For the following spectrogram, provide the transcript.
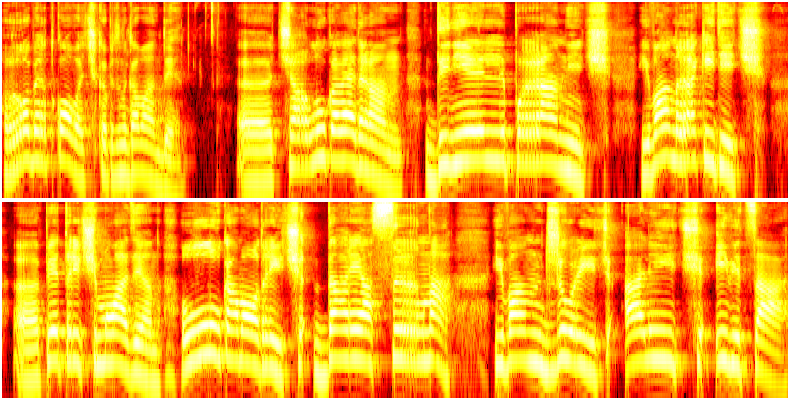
Роберт Ковач, капітан команди. Е, Чарлука Ведран, Даніель Праніч, Іван Ракітіч, е, Петріч Младен, Лука Модріч, Дар'я Сирна, Іван Джуріч, Аліч Івіца.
